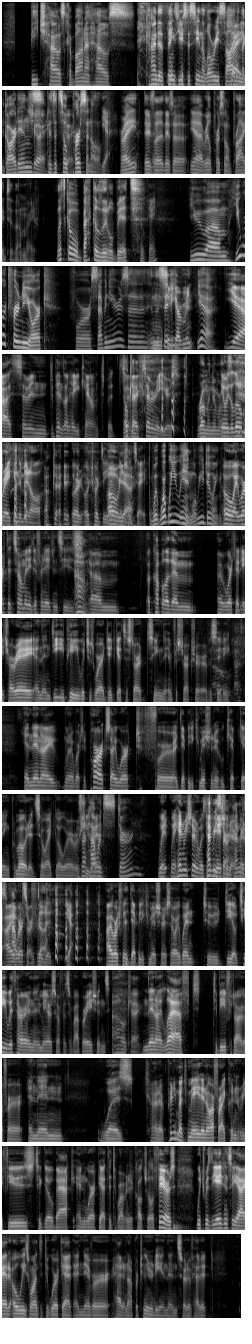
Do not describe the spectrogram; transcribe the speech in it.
beach house, cabana house kind of things you used to see in the Lower East Side in the gardens Sure, because it's so sure. personal. Yeah. Right? There's a there's a yeah, a real personal pride to them. Right. Let's go back a little bit. Okay. You um you worked for New York for 7 years uh, in, In the city city? government? Yeah. Yeah, seven depends on how you count, but seven, Okay. seven or eight years. Roman numerals. there was a little break in the middle, Okay. or or towards the end, Oh I should say. Wh- what were you in? What were you doing? Oh, I worked at so many different agencies. Oh. Um, a couple of them, I worked at HRA and then DEP, which is where I did get to start seeing the infrastructure of the city. And then I, when I worked at Parks, I worked for a deputy commissioner who kept getting promoted. So I'd go wherever Was that went. Howard Stern? When, when Henry Stern was the Henry Stern, commissioner, Henry- but I Howard worked Stern, for duh. the yeah, I worked for the deputy commissioner. So I went to DOT with her and then the mayor's office of operations. Oh, okay. And then I left to be a photographer, and then was kind of pretty much made an offer I couldn't refuse to go back and work at the Department of Cultural Affairs, which was the agency I had always wanted to work at and never had an opportunity, and then sort of had it,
